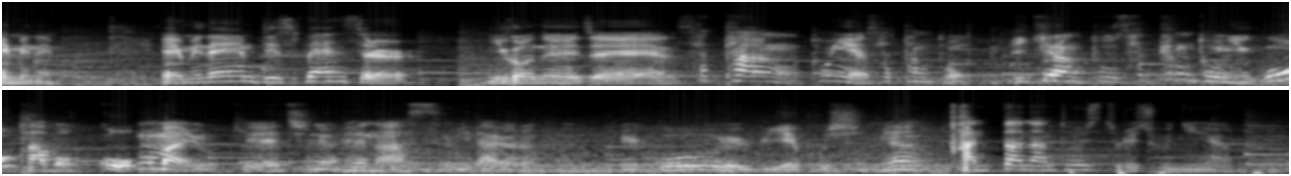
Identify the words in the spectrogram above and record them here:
M&M. M&M dispenser 이거는 이제 사탕통이에요 사탕통. 미키랑 푸 사탕통이고 다 먹고 조금만 이렇게 진열해 놨습니다 여러분. 그리고 위에 보시면 간단한 토이스토리 zone이에요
